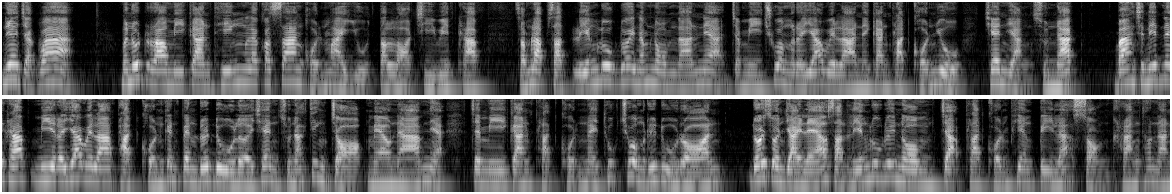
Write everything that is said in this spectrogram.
เนื่องจากว่ามนุษย์เรามีการทิ้งแล้วก็สร้างขนใหม่อยู่ตลอดชีวิตครับสำหรับสัตว์เลี้ยงลูกด้วยน้ำนมนั้นเนี่ยจะมีช่วงระยะเวลาในการผลัดขนอยู่ เช่นอย่างสุนัข บางชนิดนะครับมีระยะเวลาผลัดขนกันเป็นฤดูเลย เช่น สุนัขจิ้งจอก แมวน้ำเนี่ยจะมีการผลัดขนในทุกช่วงฤดูร้อน โดยส่วนใหญ่แล้วสัตว์เลี้ยงลูกด้วยนม จะผลัดขนเพียงปีละ 2 ครั้งเท่านั้น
